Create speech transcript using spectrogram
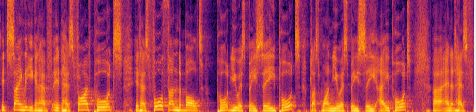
it's saying that you can have it has five ports. It has four Thunderbolt port, USB C ports, plus one USB C A port. Uh, and it has,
